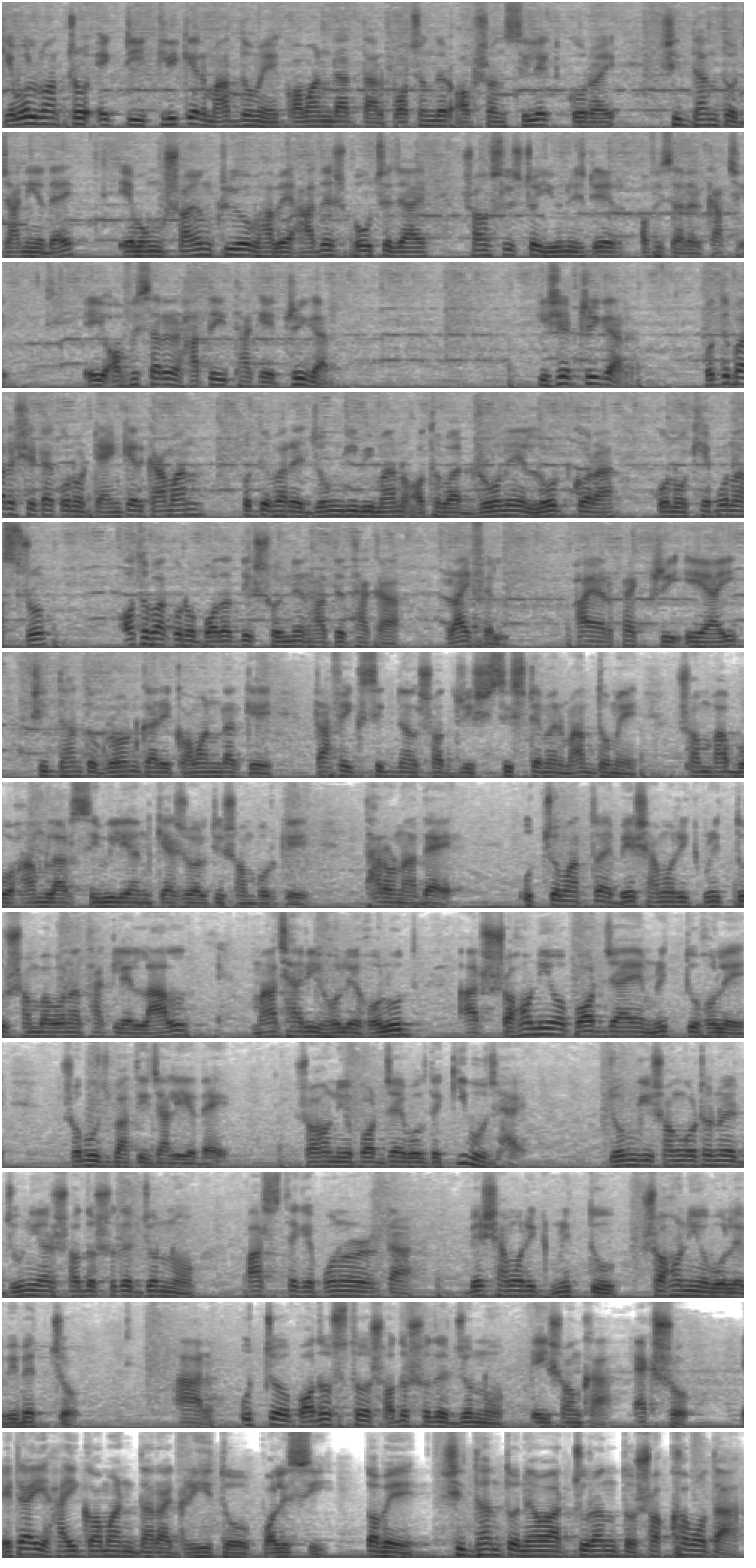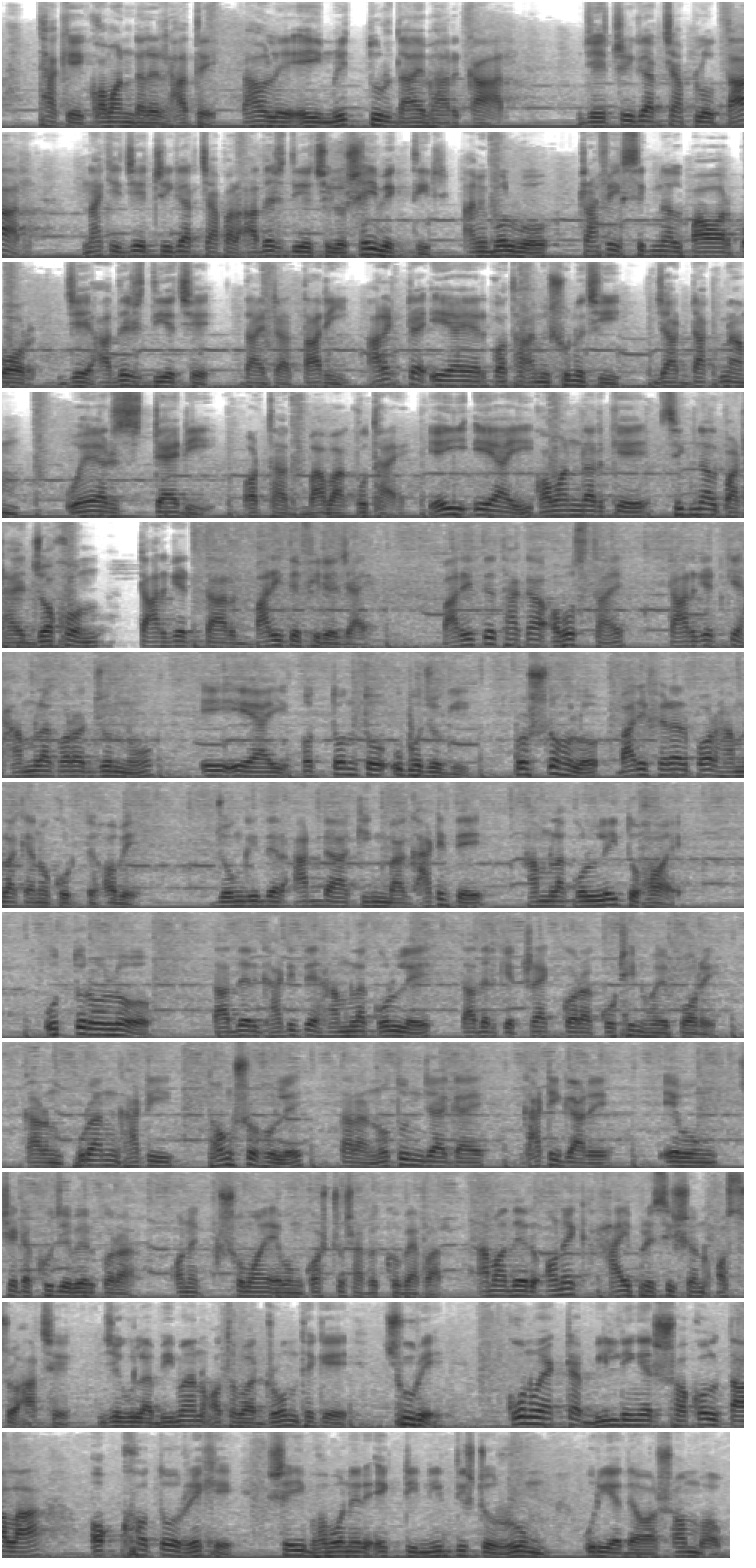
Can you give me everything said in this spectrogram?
কেবলমাত্র একটি ক্লিকের মাধ্যমে কমান্ডার তার পছন্দের অপশন সিলেক্ট করে সিদ্ধান্ত জানিয়ে দেয় এবং স্বয়ংক্রিয়ভাবে আদেশ পৌঁছে যায় সংশ্লিষ্ট ইউনিটের অফিসারের কাছে। এই অফিসারের হাতেই থাকে ট্রিগার। কিসের ট্রিগার? হতে পারে সেটা কোনো ট্যাঙ্কের কামান, হতে পারে জঙ্গি বিমান অথবা ড্রোনে লোড করা কোনো ক্ষেপণাস্ত্র অথবা কোনো পদাতিক সৈন্যের হাতে থাকা রাইফেল। ফায়ার ফ্যাক্টরি এআই সিদ্ধান্ত গ্রহণকারী কমান্ডারকে ট্রাফিক সিগন্যাল সদৃশ সিস্টেমের মাধ্যমে সম্ভাব্য হামলার সিভিলিয়ান ক্যাজুয়ালিটি সম্পর্কে ধারণা দেয়। উচ্চমাত্রায় বেসামরিক মৃত্যুর সম্ভাবনা থাকলে লাল, মাঝারি হলে হলুদ আর সহনীয় পর্যায়ে মৃত্যু হলে সবুজ বাতি জ্বালিয়ে দেয়। সহনীয় পর্যায়ে বলতে কি বোঝায়? জঙ্গি সংগঠনের জুনিয়র সদস্যদের জন্য পাঁচ থেকে পনেরোটা বেসামরিক মৃত্যু সহনীয় বলে বিবেচ্য। আর উচ্চ পদস্থ সদস্যদের জন্য এই সংখ্যা একশো। এটাই হাইকমান্ড দ্বারা গৃহীত পলিসি। তবে সিদ্ধান্ত নেওয়ার চূড়ান্ত সক্ষমতা থাকে কমান্ডারের হাতে। তাহলে এই মৃত্যুর দায়ভার কার? যে ট্রিগার চাপলো তার নাকি যে ট্রিগার চাপার আদেশ দিয়েছিল সেই ব্যক্তির। আমি বলব ট্রাফিক সিগন্যাল পাওয়ার পর যে আদেশ দিয়েছে, দায়টা তারই। আরেকটা এআই এর কথা আমি শুনেছি, যার ডাকনাম ওয়ার্স ড্যাডি অর্থাৎ বাবা কোথায়? এই এআই কমান্ডারকে সিগন্যাল পাঠায় যখন টার্গেট তার বাড়িতে ফিরে যায়। বাড়িতে থাকা অবস্থায় টার্গেটকে হামলা করার জন্য এই এআই অত্যন্ত উপযোগী। প্রশ্ন হলো, বাড়ি ফেরার পর হামলা কেন করতে হবে? জঙ্গিদের আড্ডা কিংবা ঘাঁটিতে হামলা করলেই তো হয়। উত্তর হলো, তাদের ঘাঁটিতে হামলা করলে তাদেরকে ট্র্যাক করা কঠিন হয়ে পড়ে, কারণ পুরান ঘাঁটি ধ্বংস হলে তারা নতুন জায়গায় ঘাঁটি গাড়ে এবং সেটা খুঁজে বের করা অনেক সময় এবং কষ্ট সাপেক্ষ ব্যাপার। আমাদের অনেক হাই প্রেসিশন অস্ত্র আছে, যেগুলা বিমান অথবা ড্রোন থেকে ছুঁড়ে কোনো একটা বিল্ডিংয়ের সকল তালা অক্ষত রেখে সেই ভবনের একটি নির্দিষ্ট রুম উড়িয়ে দেওয়া সম্ভব।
